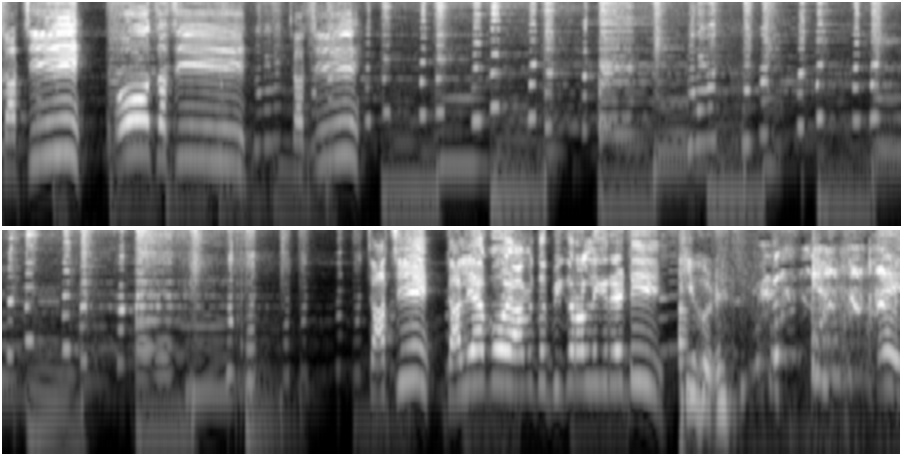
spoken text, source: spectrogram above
চাচি ও চাচি চাচি চাচি ডালিয়া কই? আমি তো বিকরার লেগে রেডি এই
